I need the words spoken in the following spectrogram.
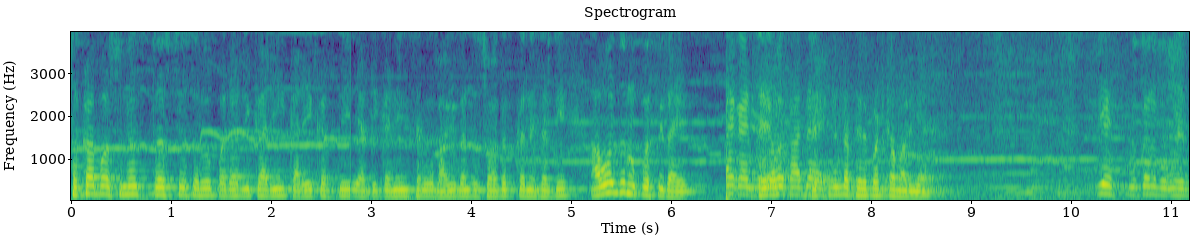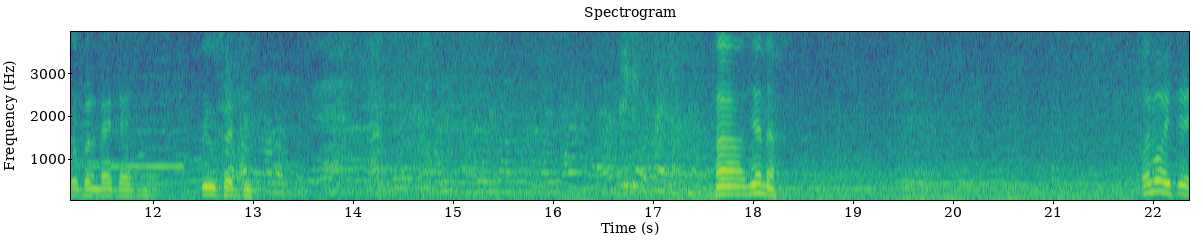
सकाळपासूनच ट्रस्टचे सर्व पदाधिकारी कार्यकर्ते या ठिकाणी सर्व भाविकांचं स्वागत करण्यासाठी आवर्जून उपस्थित आहेत. काय काय जत्रेचा फेरफटका मारूया. ये दुकान बघू येतो पण काय काय दिवसाची. हां ये ना. बघा इथे.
